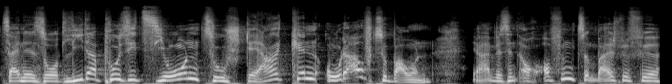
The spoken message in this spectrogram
seine Sort Leader-Position zu stärken oder aufzubauen. Ja, wir sind auch offen zum Beispiel für,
